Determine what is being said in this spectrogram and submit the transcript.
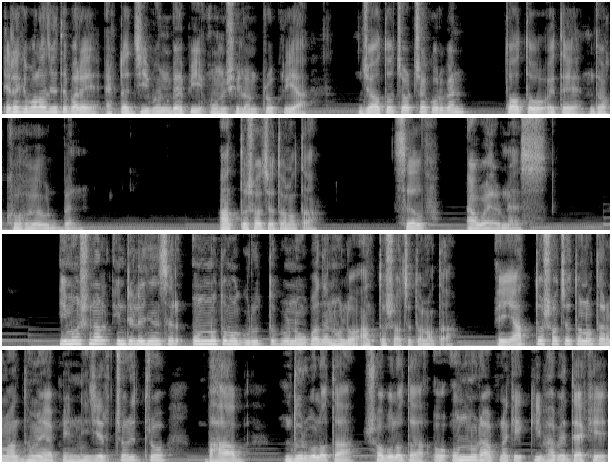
এটাকে বলা যেতে পারে একটা জীবনব্যাপী অনুশীলন প্রক্রিয়া। যত চর্চা করবেন, তত এতে দক্ষ হয়ে উঠবেন। আত্মসচেতনতা সেলফ অ্যাওয়ারনেস ইমোশনাল ইন্টেলিজেন্সের অন্যতম গুরুত্বপূর্ণ উপাদান হলো আত্মসচেতনতা। এই আত্মসচেতনতার মাধ্যমে আপনি নিজের চরিত্র ভাব, দুর্বলতা, সবলতা ও অন্যরা আপনাকে কীভাবে দেখে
